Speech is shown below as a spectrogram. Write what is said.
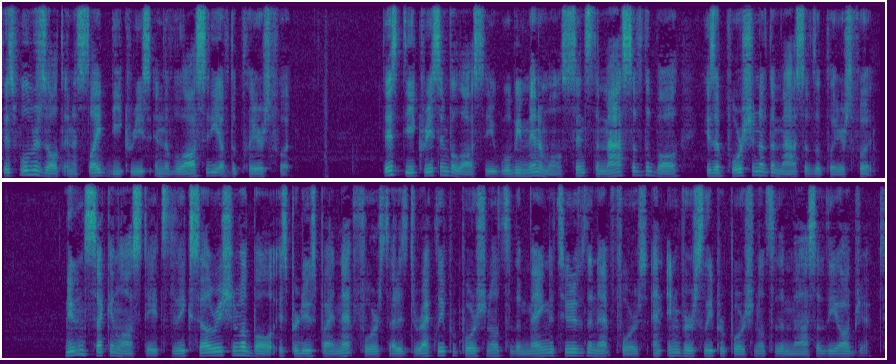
This will result in a slight decrease in the velocity of the player's foot. This decrease in velocity will be minimal since the mass of the ball is a portion of the mass of the player's foot. Newton's second law states that the acceleration of a ball is produced by a net force that is directly proportional to the magnitude of the net force and inversely proportional to the mass of the object.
